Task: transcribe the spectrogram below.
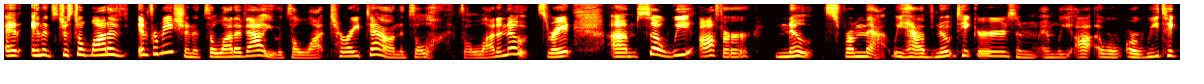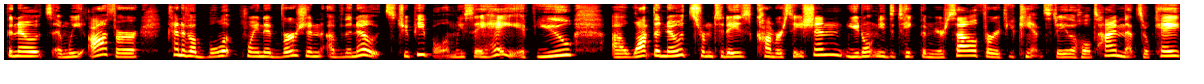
and, and it's just a lot of information. It's a lot of value. It's a lot to write down. It's a, it's a lot of notes, right? Um, so we offer notes from that. We have note takers and, and we, or, or we take the notes and we offer kind of a bullet pointed version of the notes to people. And we say, hey, if you uh, want the notes from today's conversation, you don't need to take them yourself, or if you can't stay the whole time, that's okay.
